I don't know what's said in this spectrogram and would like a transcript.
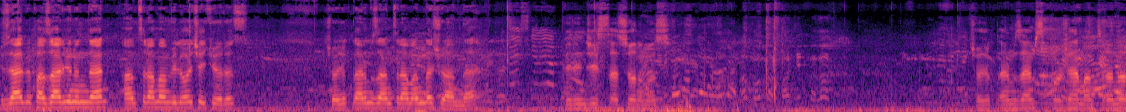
Güzel bir pazar gününden antrenman vlogu çekiyoruz. Çocuklarımız antrenmanda şu anda. Birinci istasyonumuz. Çocuklarımızı hem sporcu hem antrenör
